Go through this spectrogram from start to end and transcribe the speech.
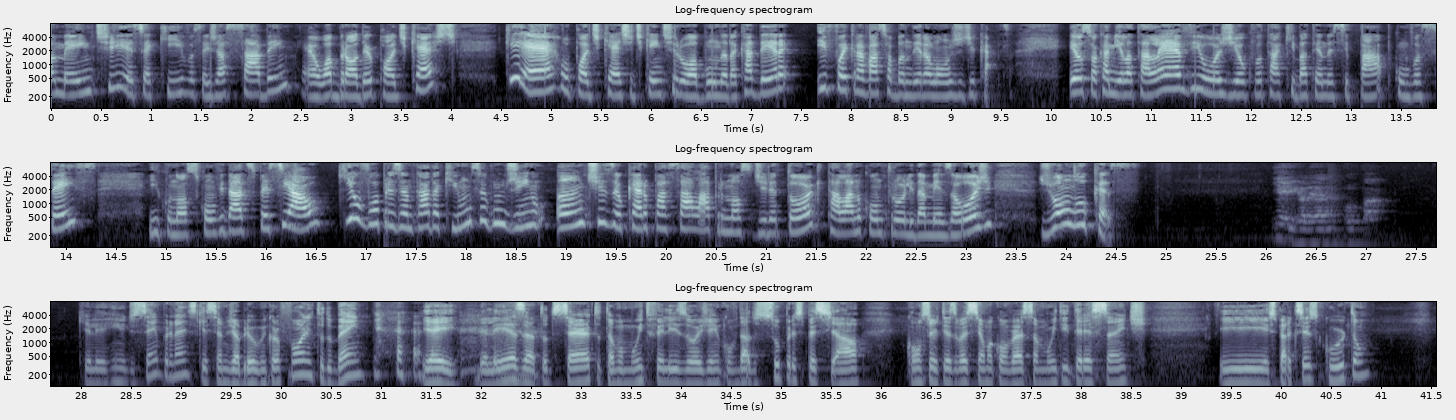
novamente. Esse aqui, vocês já sabem, é o A Brother Podcast, que é o podcast de quem tirou a bunda da cadeira e foi cravar sua bandeira longe de casa. Eu sou a Camila Taleve, hoje eu que vou estar aqui batendo esse papo com vocês e com o nosso convidado especial, que eu vou apresentar daqui um segundinho. Antes, eu quero passar lá para o nosso diretor, que está lá no controle da mesa hoje, João Lucas. E aí, galera? Aquele errinho de sempre, né? Esquecendo de abrir o microfone, tudo bem? E aí, beleza? Tudo certo? Estamos muito felizes hoje, hein? Um convidado super especial. Com certeza vai ser uma conversa muito interessante. E espero que vocês curtam.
